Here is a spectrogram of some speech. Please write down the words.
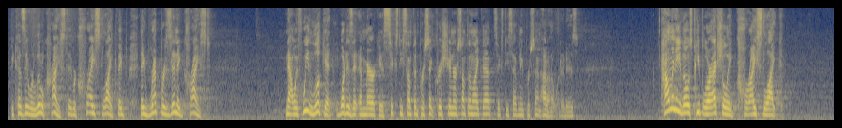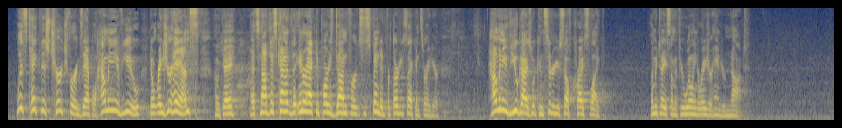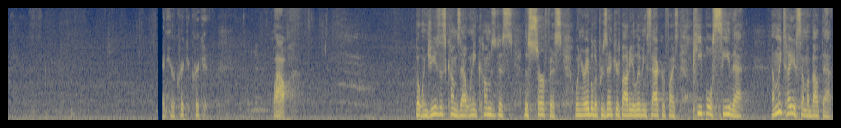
Because they were little Christ. They were Christ like. They, they represented Christ. Now, if we look at what is it, America is 60 something percent Christian or something like that, 60, 70 percent, I don't know what it is. How many of those people are actually Christ like? Let's take this church, for example. How many of you, don't raise your hands, okay? That's not this kind of, the interactive part is done for, suspended for 30 seconds right here. How many of you guys would consider yourself Christ like? Let me tell you something. If you're willing to raise your hand, you're not. And here, cricket, cricket. Wow. But when Jesus comes out, when he comes to the surface, when you're able to present your body a living sacrifice, people see that. And let me tell you something about that.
